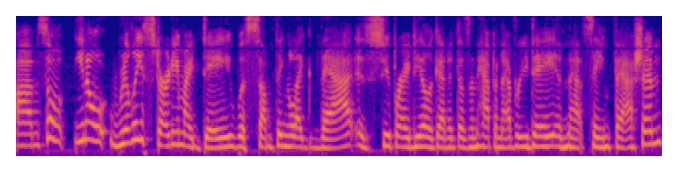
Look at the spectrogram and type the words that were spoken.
Um, so, you know, really starting my day with something like that is super ideal. Again, it doesn't happen every day in that same fashion,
